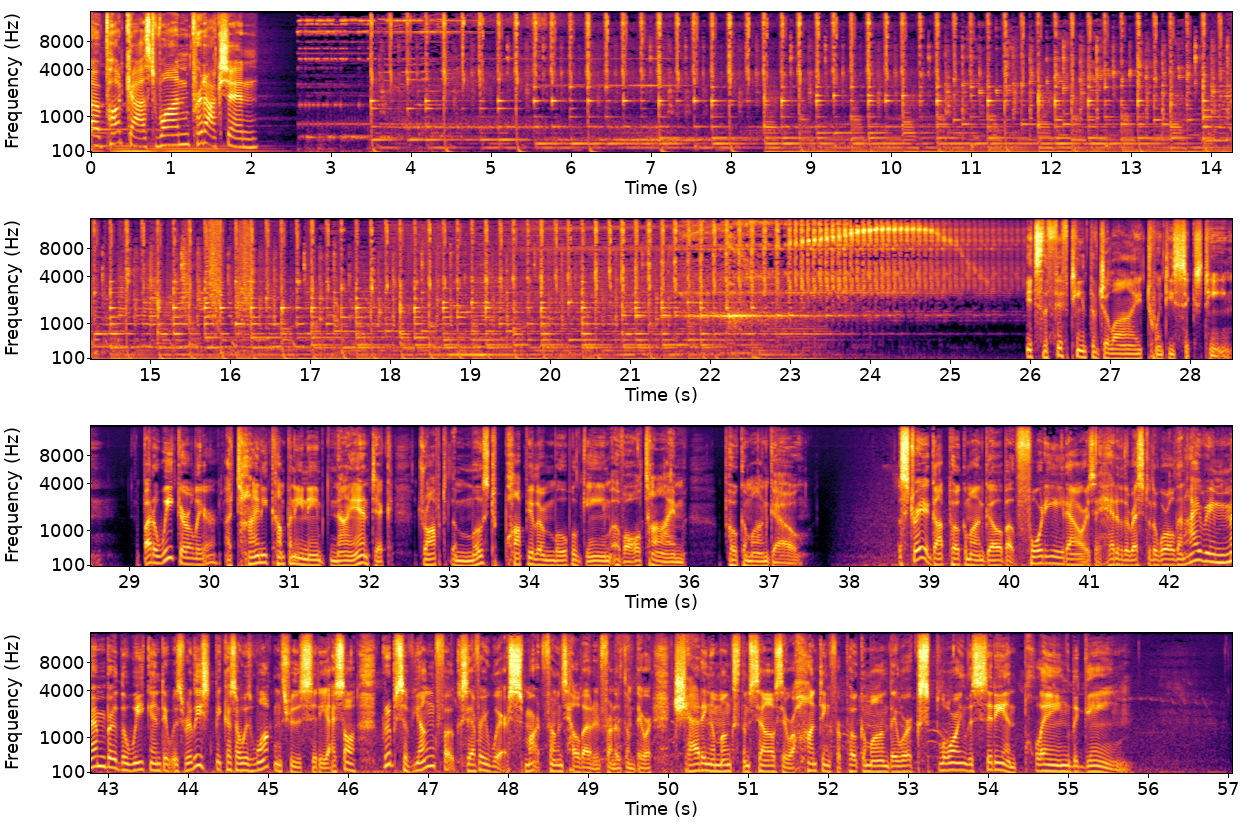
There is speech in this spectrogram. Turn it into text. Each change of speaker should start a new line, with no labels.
a Podcast One production.
It's the 15th of July, 2016. About a week earlier, a tiny company named Niantic dropped the most popular mobile game of all time, Pokemon Go. Australia got Pokemon Go about 48 hours ahead of the rest of the world, and I remember the weekend it was released because I was walking through the city. I saw groups of young folks everywhere, smartphones held out in front of them. They were chatting amongst themselves, they were hunting for Pokemon, they were exploring the city and playing the game.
